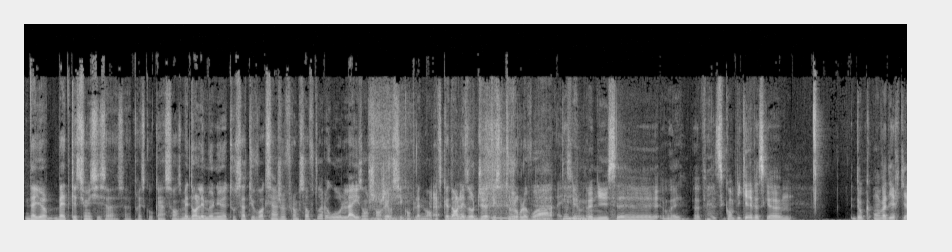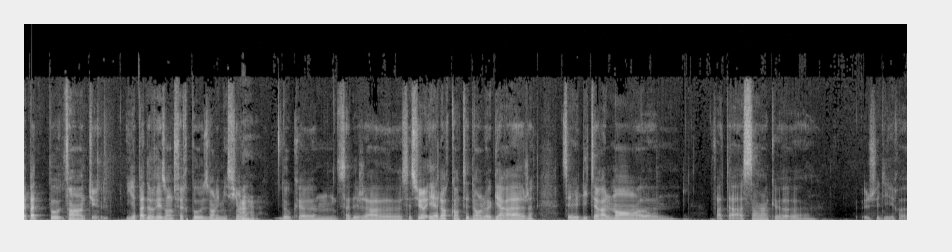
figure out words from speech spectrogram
D'ailleurs, bête question ici, ça ça a presque aucun sens. Mais dans les menus et tout ça, tu vois que c'est un jeu From Software ou là ils ont changé aussi complètement? Parce que dans les autres jeux, tu sais toujours le voir. Et Dans si les je me- menus, c'est ouais, euh, c'est compliqué parce que donc on va dire qu'il n'y a pas de pause, enfin tu- il n'y a pas de raison de faire pause dans l'émission. Mhm. Donc euh, ça déjà euh, c'est sûr. Et alors quand tu es dans le garage, c'est littéralement, euh, enfin t'as cinq, euh, je veux dire, euh,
